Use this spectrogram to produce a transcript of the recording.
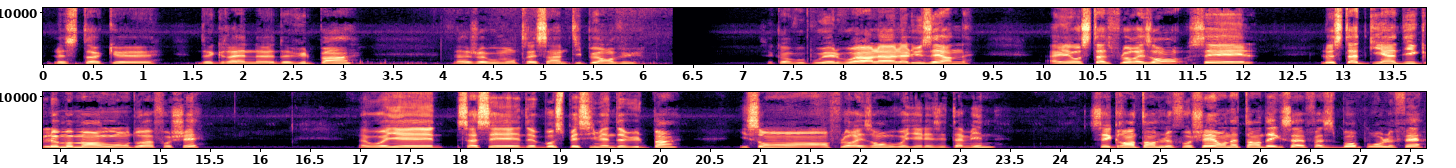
le stock euh, de graines de vulpin. Là, je vais vous montrer ça un petit peu en vue. C'est comme vous pouvez le voir, là, la luzerne, elle est au stade floraison. C'est le stade qui indique le moment où on doit faucher. Là, vous voyez, ça, c'est de beaux spécimens de vulpin. Ils sont en floraison, vous voyez les étamines. C'est grand temps de le faucher. On attendait que ça fasse beau pour le faire.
